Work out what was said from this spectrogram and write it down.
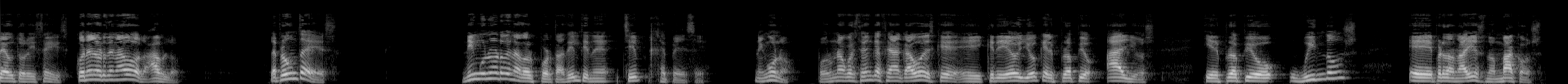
le autoricéis. Con el ordenador hablo. La pregunta es, ningún ordenador portátil tiene chip GPS. Ninguno. Por una cuestión que al fin y al cabo es que eh, creo yo que el propio iOS y el propio Windows eh, perdón, iOS no, MacOS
